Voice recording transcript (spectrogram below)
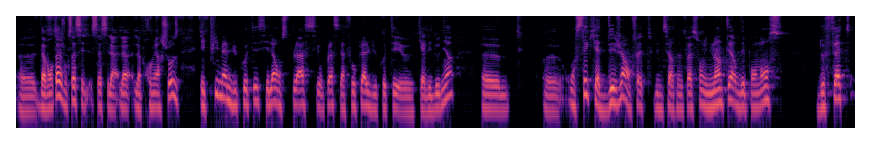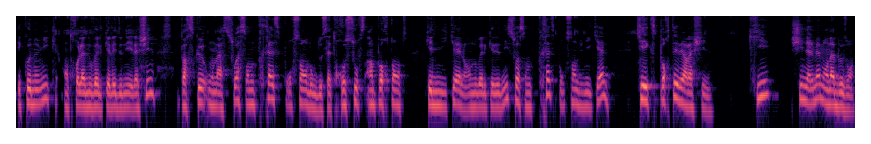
davantage. Donc ça, c'est ça, c'est la, première chose. Et puis même du côté, si là on se place, si on place la focale du côté calédonien, on sait qu'il y a déjà en fait, d'une certaine façon, une interdépendance de fait économique entre la Nouvelle-Calédonie et la Chine, parce qu'on a 73% donc de cette ressource importante qu'est le nickel en Nouvelle-Calédonie, 73% du nickel qui est exporté vers la Chine, qui Chine elle-même en a besoin.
